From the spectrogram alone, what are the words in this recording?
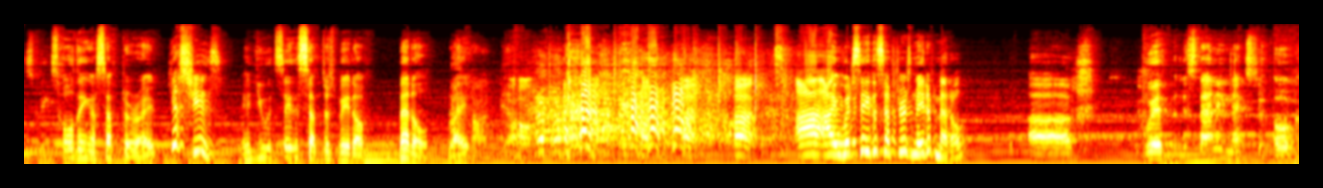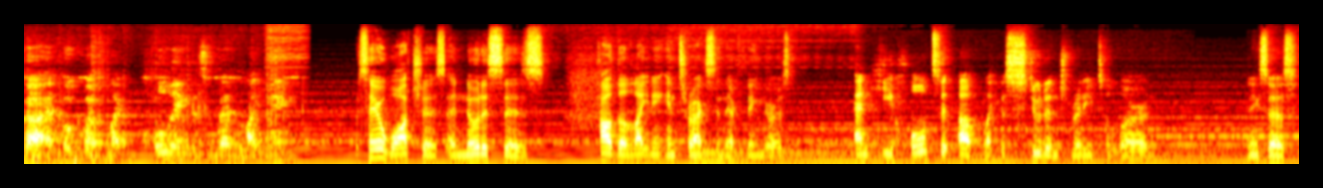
Squeak's holding a scepter, right? Yes, she is. And you would say the scepter's made of metal, right? Yeah. Uh, I would say the scepter is made of metal. Uh, with standing next to Oka and Oka like holding this red lightning. Sayer watches and notices how the lightning interacts in their fingers, and he holds it up like a student ready to learn. And he says,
